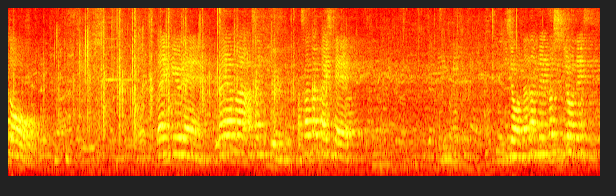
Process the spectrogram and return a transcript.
東第9レーン浦山朝日君朝霞海星以上7名の出場です。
